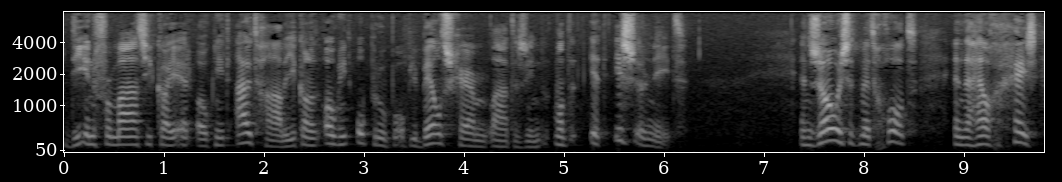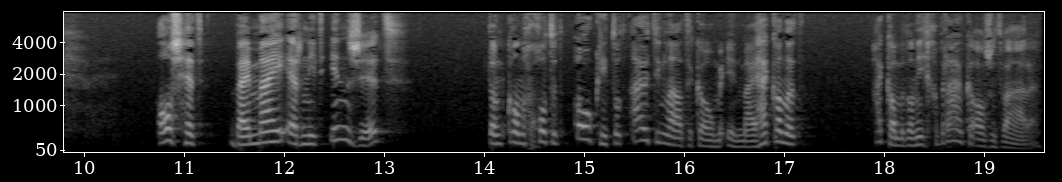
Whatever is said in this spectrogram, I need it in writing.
die informatie kan je er ook niet uithalen. Je kan het ook niet oproepen op je beeldscherm laten zien, want het is er niet. En zo is het met God en de Heilige Geest. Als het bij mij er niet in zit, dan kan God het ook niet tot uiting laten komen in mij. Hij kan, het, hij kan me dan niet gebruiken als het ware.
